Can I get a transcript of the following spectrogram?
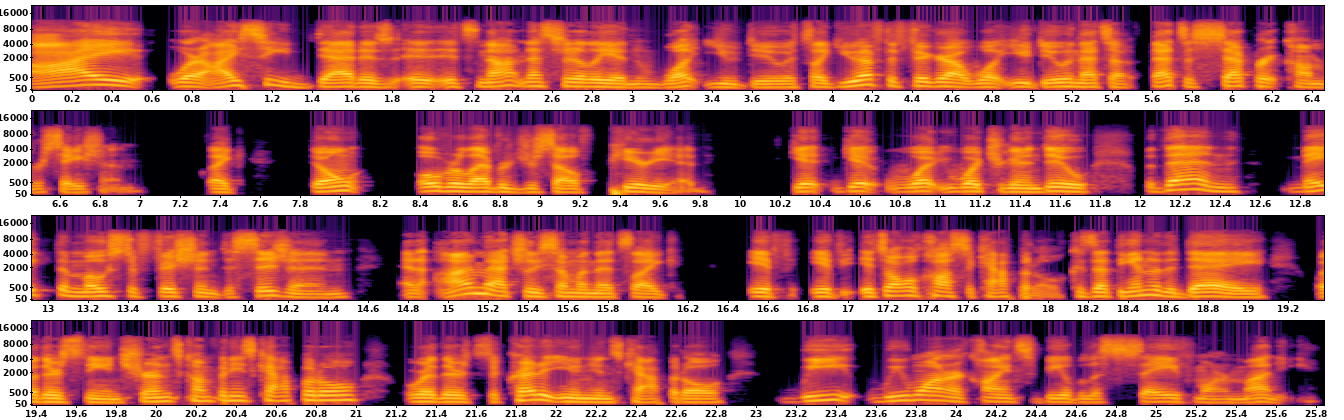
I where I see debt is it's not necessarily in what you do. It's like you have to figure out what you do, and that's a that's a separate conversation. Like don't over leverage yourself. Period. Get get what what you're gonna do, but then make the most efficient decision. And I'm actually someone that's like if if it's all cost of capital because at the end of the day whether it's the insurance company's capital or whether it's the credit union's capital we we want our clients to be able to save more money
